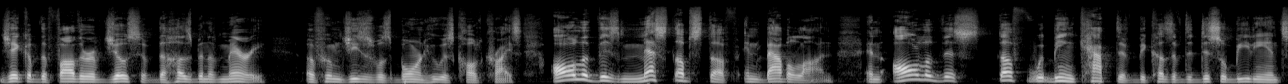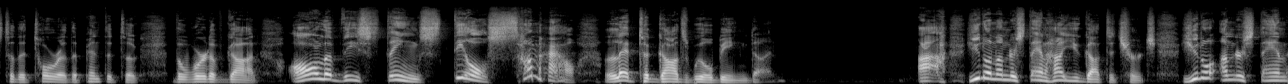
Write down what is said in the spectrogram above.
Jacob, the father of Joseph, the husband of Mary, of whom Jesus was born, who is called Christ. All of this messed up stuff in Babylon and all of this stuff with being captive because of the disobedience to the Torah, the Pentateuch, the Word of God. All of these things still somehow led to God's will being done. Uh, you don't understand how you got to church. You don't understand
